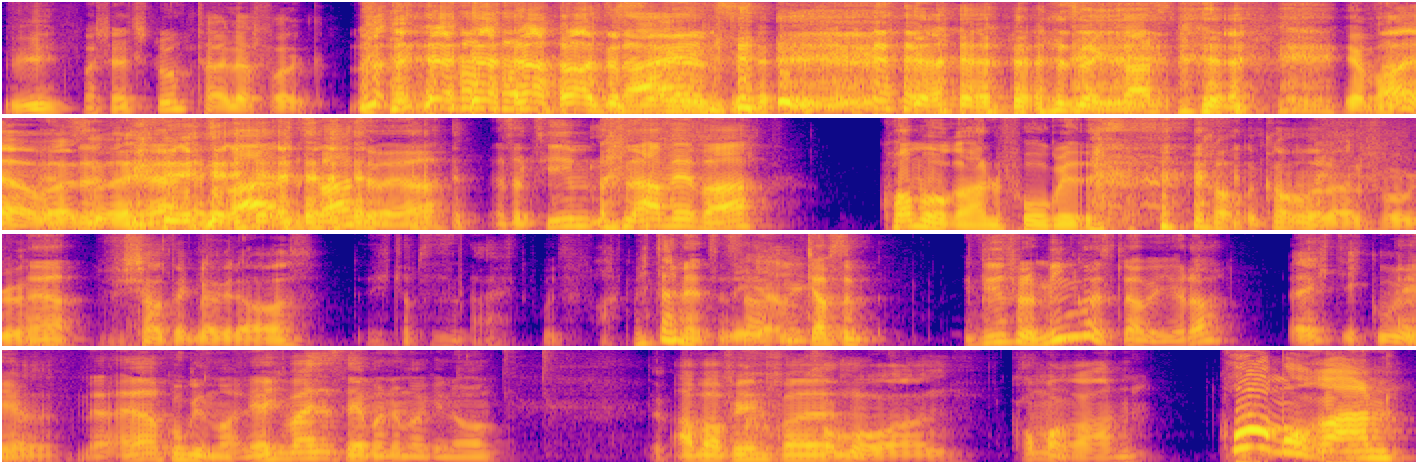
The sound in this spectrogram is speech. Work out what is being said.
Wie? Was stellst du? Teilerfolg. das Nein. jetzt. Das ist ja krass. ja, war ja aber Also, so. ja, es, war, es war so, ja. Unser Teamname war Kormoranvogel. Komm, komm mal an, Vogel. Ja. Wie schaut der gleich wieder aus? Ich glaube, das ist. Ach, gut, frag mich doch nicht zu sagen. Ja. Ich glaube, so. Wie viele Flamingos, glaube ich, oder? Echt? Ich google Ja, mal. ja. ja, google mal. Ja, ich weiß es selber nicht mehr genau. Aber auf jeden Fall. Komm mal an. Kormoran. Kormoran.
